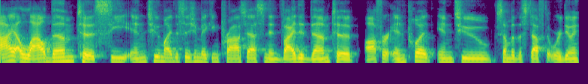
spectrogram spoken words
I allowed them to see into my decision making process and invited them to offer input into some of the stuff that we're doing?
